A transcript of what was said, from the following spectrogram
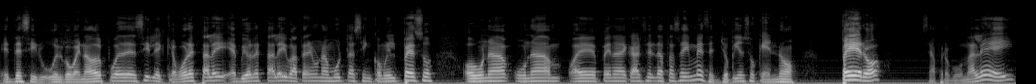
Es decir, el gobernador puede decirle el que viola esta ley, viola esta ley va a tener una multa de 5 mil pesos o una, una eh, pena de cárcel de hasta 6 meses. Yo pienso que no. Pero se aprobó una ley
